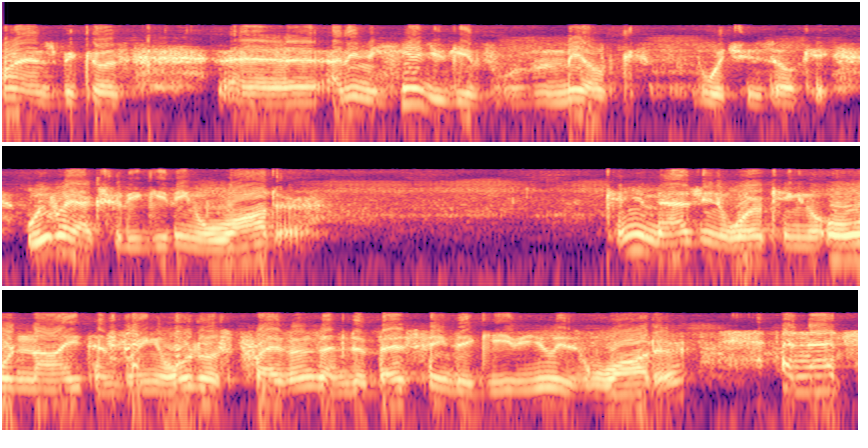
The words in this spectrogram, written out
France because, uh, I mean, here you give milk, which is okay. We were actually giving water can you imagine working all night and bring all those presents, and the best thing they give you is water? And that's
